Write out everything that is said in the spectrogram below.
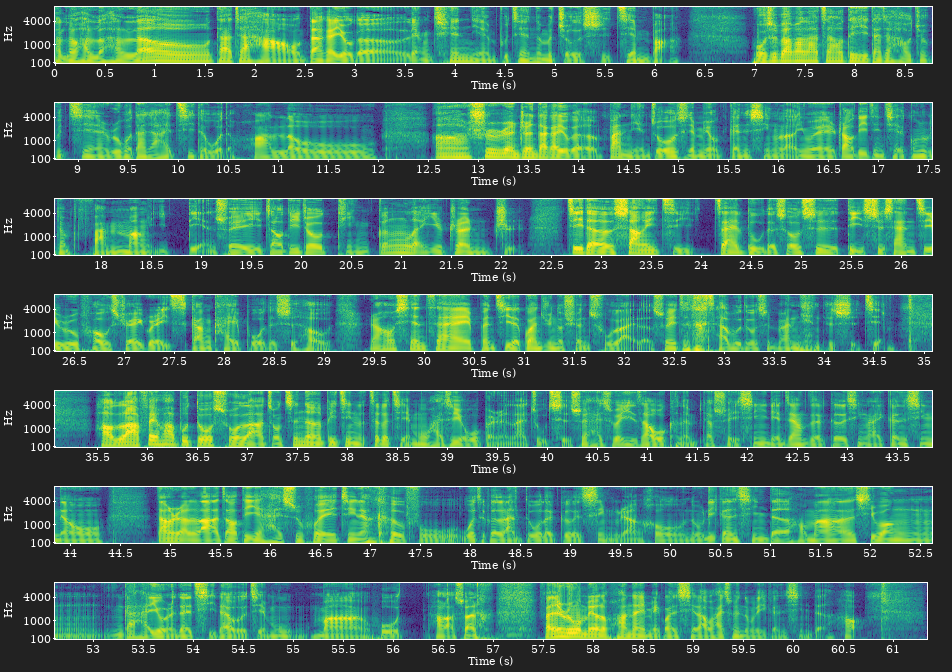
Hello，Hello，Hello，大家好，大概有个两千年不见那么久的时间吧。我是芭芭拉招弟，大家好久不见。如果大家还记得我的话喽，啊、是认真，大概有个半年左右时间没有更新了，因为招弟近期的工作比较繁忙一点，所以招弟就停更了一阵子。记得上一集。在录的时候是第十三季《RuPaul's Drag Race》刚开播的时候，然后现在本季的冠军都选出来了，所以真的差不多是半年的时间。好啦，废话不多说啦。总之呢，毕竟这个节目还是由我本人来主持，所以还是会依照我可能比较随性一点这样子的个性来更新的哦。当然啦，招弟还是会尽量克服我这个懒惰的个性，然后努力更新的，好吗？希望应该还有人在期待我的节目吗？或好了，算了，反正如果没有的话，那也没关系啦，我还是会努力更新的。好。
